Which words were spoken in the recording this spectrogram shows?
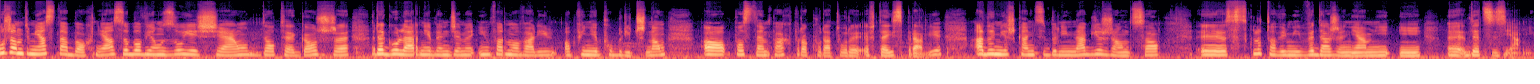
Urząd Miasta Bochnia zobowiązuje się do tego, że regularnie będziemy informowali opinię publiczną o postępach prokuratury w tej sprawie, aby mieszkańcy byli na bieżąco y, z kluczowymi wydarzeniami i y, decyzjami.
